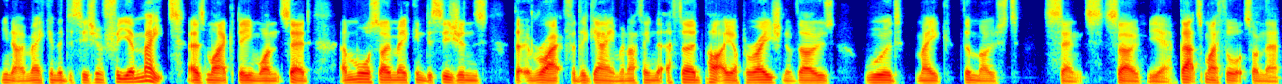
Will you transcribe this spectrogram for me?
you know making the decision for your mate as mike dean once said and more so making decisions that are right for the game and i think that a third party operation of those would make the most sense. So, yeah, that's my thoughts on that.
